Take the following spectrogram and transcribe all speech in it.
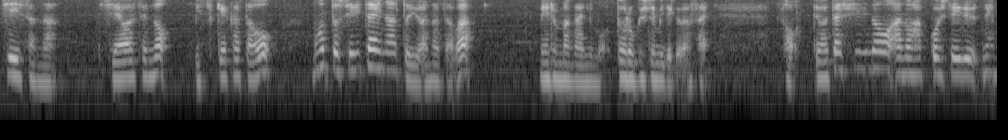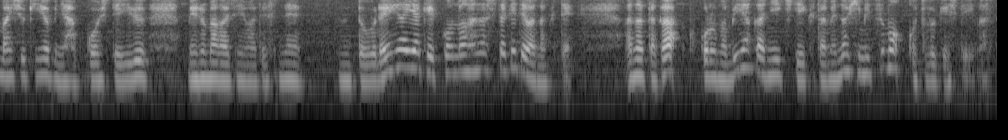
小さな幸せの見つけ方をもっと知りたいなというあなたはメルマガにも登録してみてください。そう。で私のあの発行しているね毎週金曜日に発行しているメールマガジンはですねうんと、恋愛や結婚の話だけではなくてあなたが心のびやかに生きていくための秘密もお届けしています。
